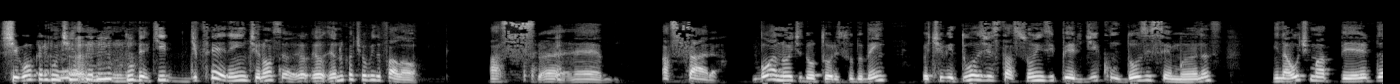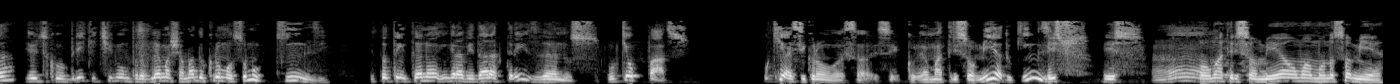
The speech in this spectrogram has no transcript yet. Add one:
Chegou uma perguntinha pelo YouTube aqui, diferente. Nossa, eu, eu- eu nunca tinha ouvido falar, ó. A, é, é, a Sara. Boa noite, doutores, tudo bem? Eu tive duas gestações e perdi com 12 semanas. E na última perda, eu descobri que tive um problema chamado cromossomo 15. Estou tentando engravidar há três anos. O que eu faço? O que é esse cromossomo? Esse, é uma trissomia do 15? Isso, isso. Ah, Ou uma trissomia ou uma monossomia.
